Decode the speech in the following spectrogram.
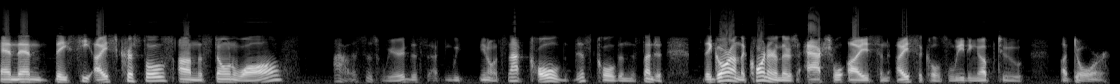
And then they see ice crystals on the stone walls. wow, this is weird. This, we, you know, it's not cold, this cold in this dungeon. They go around the corner and there's actual ice and icicles leading up to a door.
